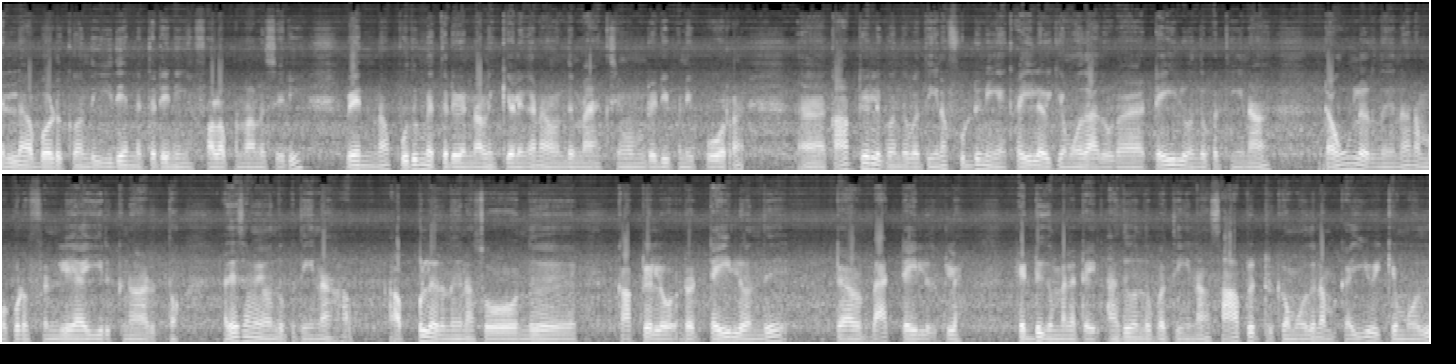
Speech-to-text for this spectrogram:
எல்லா பேர்டுக்கும் வந்து இதே மெத்தடே நீங்கள் ஃபாலோ பண்ணாலும் சரி வேணும்னா புது மெத்தடு வேணுனாலும் கேளுங்கள் நான் வந்து மேக்ஸிமம் ரெடி பண்ணி போடுறேன். காக்டெயிலுக்கு வந்து பார்த்திங்கன்னா ஃபுட்டு நீங்கள் கையில் வைக்கும் போது அதோட டெய்ல் வந்து பார்த்திங்கன்னா டவுனில் இருந்ததுன்னா நம்ம கூட ஃப்ரெண்ட்லியாக இருக்குன்னு அர்த்தம். அதே சமயம் வந்து பார்த்திங்கன்னா அப் அப்பில் இருந்ததுன்னா ஸோ வந்து காக்டெயிலோட டெய்ல் வந்து பேக் டெய்ல் இருக்குல்ல ஹெட்டுக்கு மேலே டைல் அது வந்து பார்த்திங்கன்னா சாப்பிட்டுட்டு இருக்கும் போது நம்ம கை வைக்கும் போது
